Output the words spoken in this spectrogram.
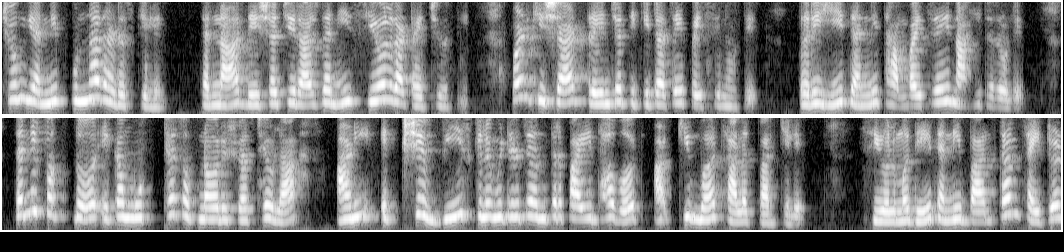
चुंग यांनी पुन्हा धाडस केले. त्यांना देशाची राजधानी सिओल गाठायची होती. पण खिशात ट्रेनच्या तिकिटाचे पैसे नव्हते. तरीही त्यांनी थांबायचे नाही ठरवले. त्यांनी फक्त एका मोठ्या स्वप्नावर विश्वास ठेवला आणि एकशे वीस किलोमीटरचे अंतर पायी धावत किंवा चालत पार केले. सिओलमध्ये त्यांनी बांधकाम साईटवर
